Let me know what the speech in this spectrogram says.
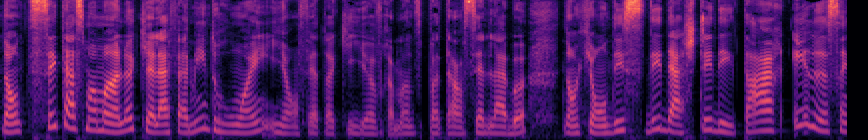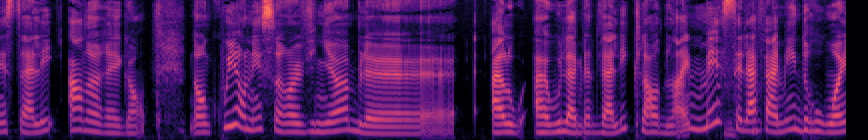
Donc, c'est à ce moment-là que la famille Drouin, ils ont fait, OK, il y a vraiment du potentiel là-bas. Donc, ils ont décidé d'acheter des terres et de s'installer en Oregon. Donc, oui, on est sur un vignoble euh, à, à Willamette Valley, Cloudline, mais c'est la famille Drouin,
